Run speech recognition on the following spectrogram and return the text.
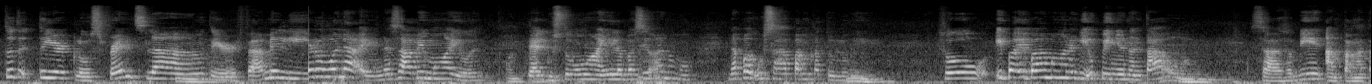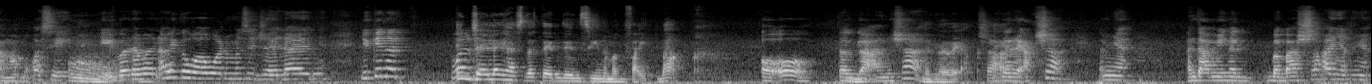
to, the- to your close friends lang, Mm. to your family. Pero wala eh. Nasabi mo ngayon, On dahil gusto mo nga ilabas yung ano mo, napag-usapan ka tuloy. Mm. So, iba-iba ang mga naging opinion ng tao. Mm. Sasabihin, ang tanga-tanga mo kasi. Oo. Yung iba naman, ay, kawawa naman si Jella. You cannot, well, And Jelay has the tendency na mag-fight back. oo, tagaan siya. Nagre-react siya. Nagre-react siya. Sabi niya, ang dami nagbabash sa kanya. Sabi niya,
